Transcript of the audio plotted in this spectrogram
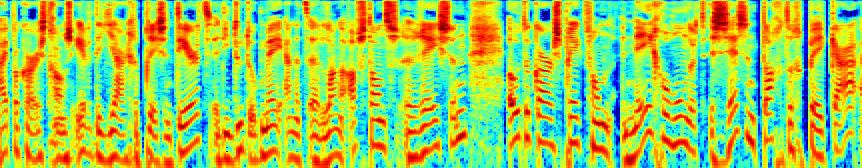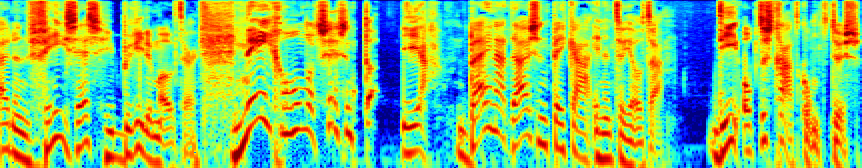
Hypercar is trouwens eerder dit jaar gepresenteerd. Die doet ook mee aan het eh, lange afstandsracen. Autocar spreekt van 986 pk uit een V6 hybride motor. 986. Ja, bijna 1000 pk in een Toyota. Die op de straat komt dus.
